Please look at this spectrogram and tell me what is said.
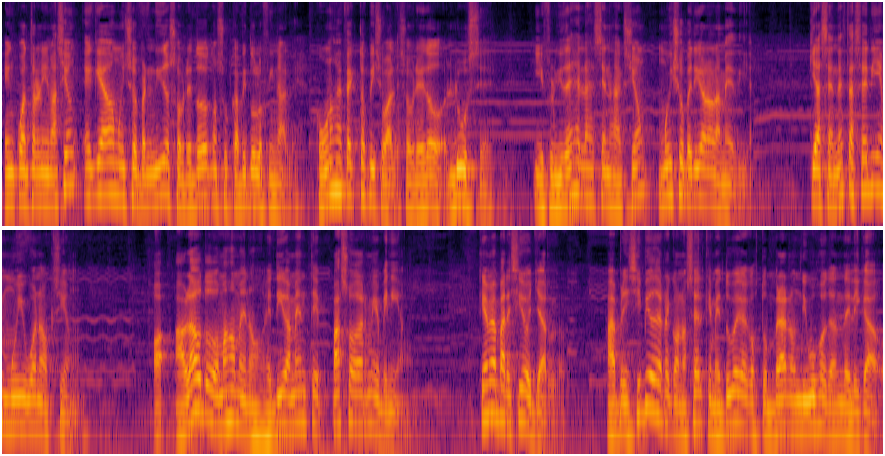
En cuanto a la animación, he quedado muy sorprendido sobre todo con sus capítulos finales, con unos efectos visuales, sobre todo luces y fluidez en las escenas de acción muy superior a la media, que hacen de esta serie muy buena opción. Hablado todo más o menos objetivamente, paso a dar mi opinión. ¿Qué me ha parecido Jarlock? Al principio de reconocer que me tuve que acostumbrar a un dibujo tan delicado,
